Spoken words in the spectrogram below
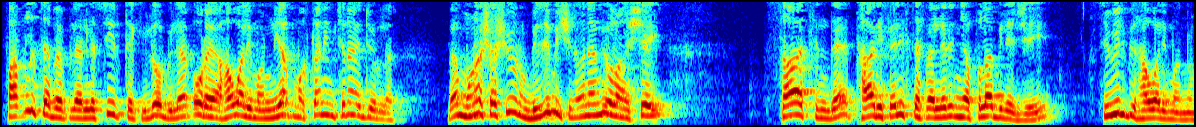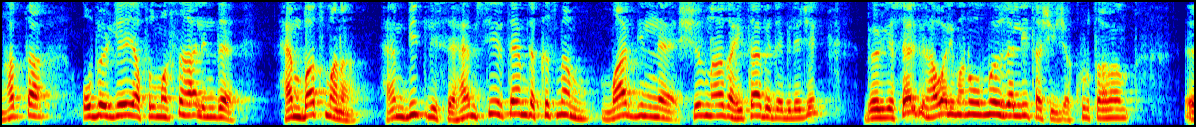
farklı sebeplerle Siirt'teki lobiler oraya havalimanını yapmaktan imtina ediyorlar. Ben buna şaşıyorum. Bizim için önemli olan şey saatinde tarifeli seferlerin yapılabileceği sivil bir havalimanının hatta o bölgeye yapılması halinde hem Batman'a hem Bitlis'e hem Siirt'e hem de kısmen Mardin'le Şırnak'a da hitap edebilecek bölgesel bir havalimanı olma özelliği taşıyacak. Kurtalan e,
